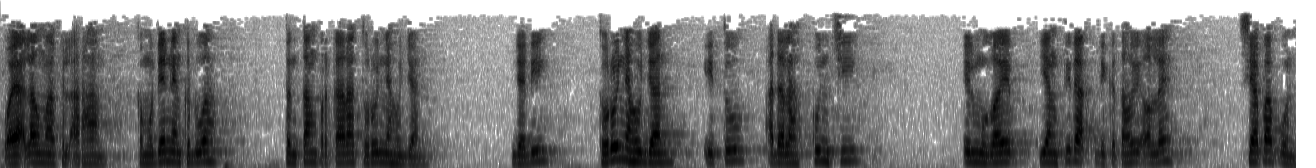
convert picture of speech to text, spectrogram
wa ya'lamu ma arham. Kemudian yang kedua tentang perkara turunnya hujan. Jadi turunnya hujan itu adalah kunci ilmu gaib yang tidak diketahui oleh siapa pun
